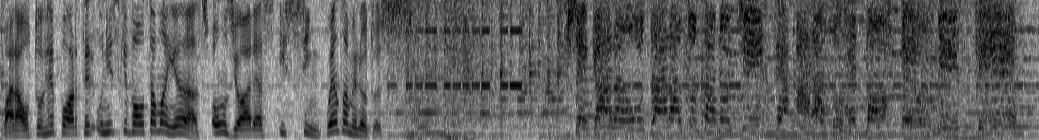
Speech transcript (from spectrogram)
O Arauto Repórter Unisque volta amanhã às 11 horas e 50 minutos. Chegaram os arautos da notícia, Arauto Repórter Unisque.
